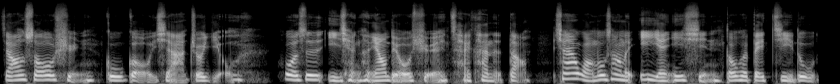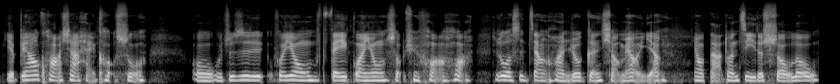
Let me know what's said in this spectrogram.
只要搜寻 Google 一下就有，或者是以前可能要留学才看得到。现在网络上的一言一行都会被记录，也不要夸下海口说哦，我就是会用非惯用手去画画。如果是这样的话，你就跟小妙一样，要打断自己的手喽。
